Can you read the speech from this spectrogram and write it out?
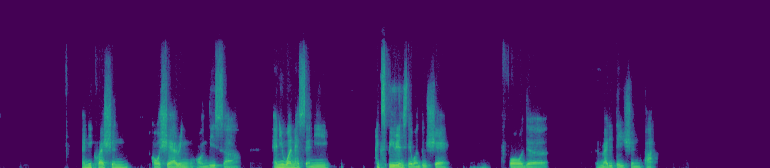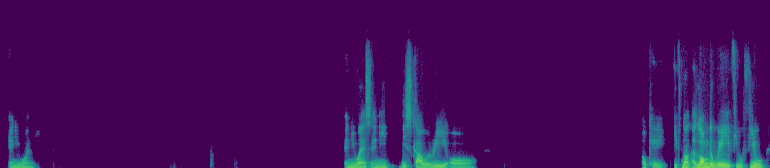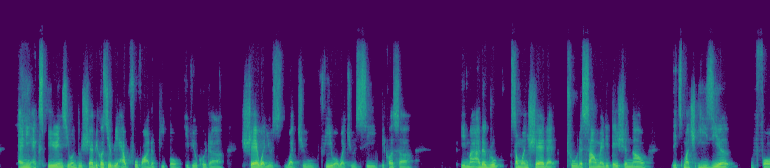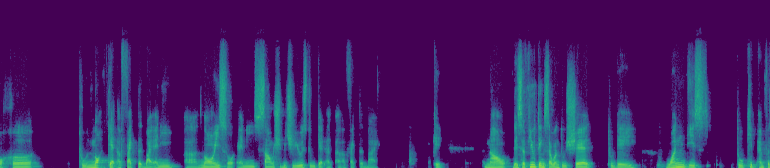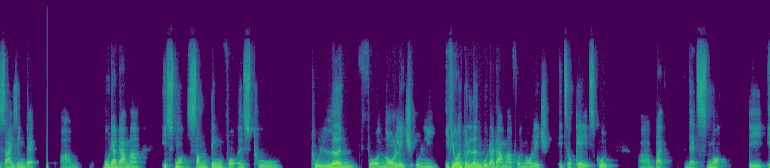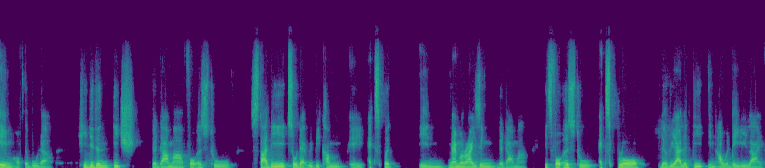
Any question or sharing on this? Uh, anyone has any experience they want to share for the meditation part? Anyone? Anyone has any discovery or okay if not along the way if you feel any experience you want to share because you'll be helpful for other people if you could uh, share what you what you feel or what you see. Because uh, in my other group someone shared that through the sound meditation now it's much easier for her to not get affected by any uh, noise or any sound which she used to get uh, affected by. Okay. Now there's a few things i want to share today. One is to keep emphasizing that um, Buddha Dharma is not something for us to, to learn for knowledge only. If you want to learn Buddha Dharma for knowledge, it's okay, it's good, uh, but that's not the aim of the Buddha. He didn't teach the Dharma for us to study so that we become a expert in memorizing the Dharma. It's for us to explore the reality in our daily life,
